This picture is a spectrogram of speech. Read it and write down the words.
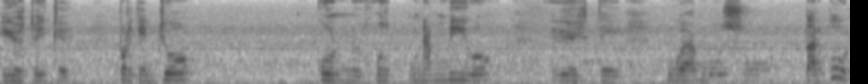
Y yo estoy que, porque yo con un amigo este, jugamos parkour.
